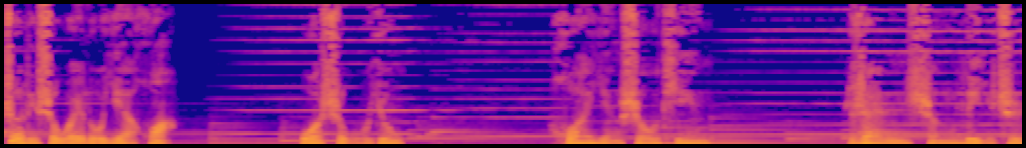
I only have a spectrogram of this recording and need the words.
这里是围炉夜话，我是吴庸。欢迎收听人生励志。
